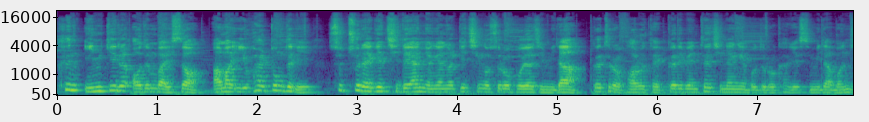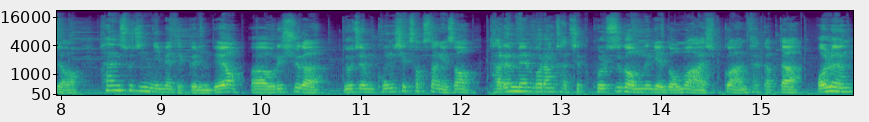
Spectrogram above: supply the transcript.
큰 인기를 얻은 바 있어 아마 이 활동들이 수출액에 지대한 영향을 끼친 것으로 보여집니다. 끝으로 바로 댓글 이벤트 진행해 보도록 하겠습니다. 먼저 한수진님의 댓글인데요. 어, 우리 슈가 요즘 공식 석상에서 다른 멤버랑 같이 볼 수가 없는 게 너무 아쉽고 안타깝다. 얼른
